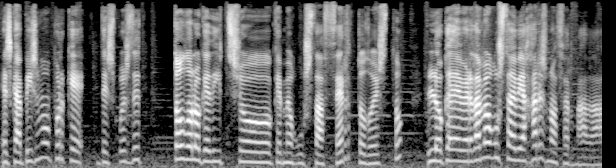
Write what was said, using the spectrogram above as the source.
escapismo porque después de todo lo que he dicho que me gusta hacer, todo esto, lo que de verdad me gusta de viajar es no hacer nada.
